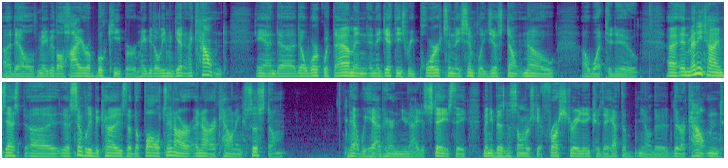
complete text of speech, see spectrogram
Uh, they'll maybe they'll hire a bookkeeper, maybe they'll even get an accountant, and uh, they'll work with them, and, and, they get these reports, and they simply just don't know uh, what to do. Uh, and many times that's uh, simply because of the faults in our in our accounting system that we have here in the United States. They many business owners get frustrated because they have to, you know, the, their accountant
